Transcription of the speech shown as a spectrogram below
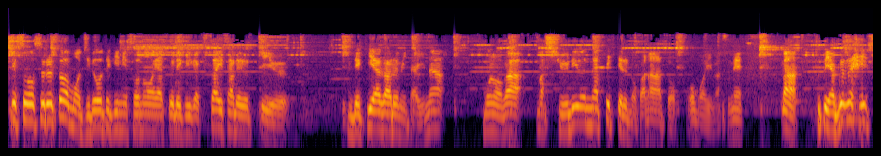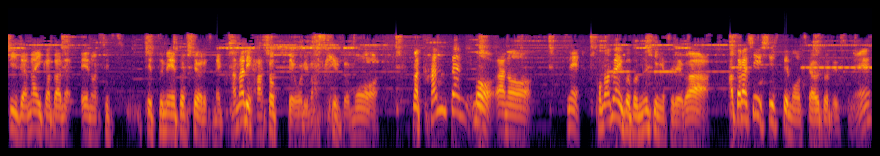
で、そうするともう自動的にその薬歴が記載されるっていう、出来上がるみたいなものが、まあ、主流になってきてるのかなと思いますね。まあ、ちょっと薬剤師じゃない方への説明としてはですね、かなりはしょっておりますけれども、まあ、簡単に、もう、あの、ね、細かいこと抜きにすれば、新しいシステムを使うとですね、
